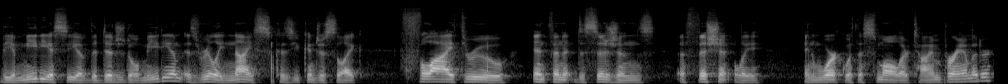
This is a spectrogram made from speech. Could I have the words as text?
The immediacy of the digital medium is really nice because you can just like fly through infinite decisions efficiently and work with a smaller time parameter.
